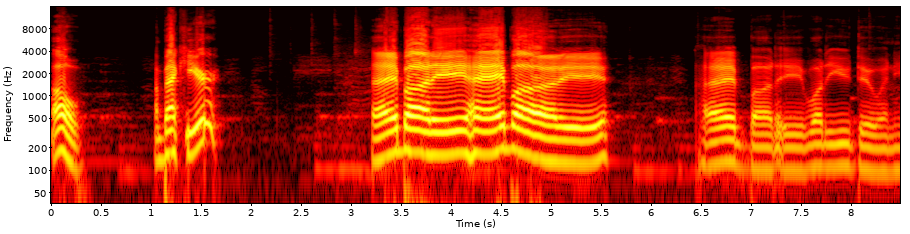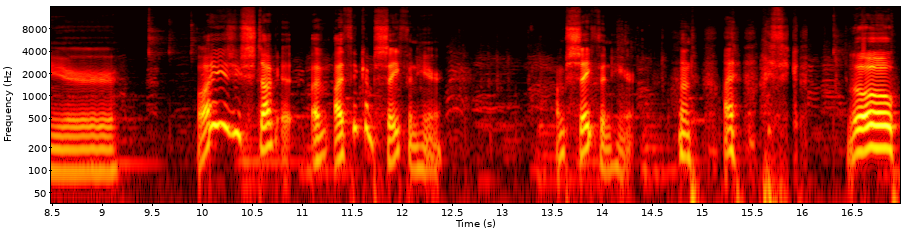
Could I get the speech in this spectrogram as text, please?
Oh. I'm back here? Hey, buddy. Hey, buddy. Hey, buddy. What are you doing here? Why are you stuck? I, I think I'm safe in here. I'm safe in here. I, I think... No!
